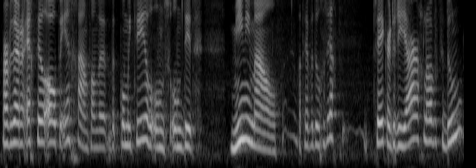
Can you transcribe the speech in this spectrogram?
Maar we zijn er echt heel open ingegaan van we, we committeren ons om dit minimaal, wat hebben we toen gezegd, twee keer drie jaar geloof ik te doen,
